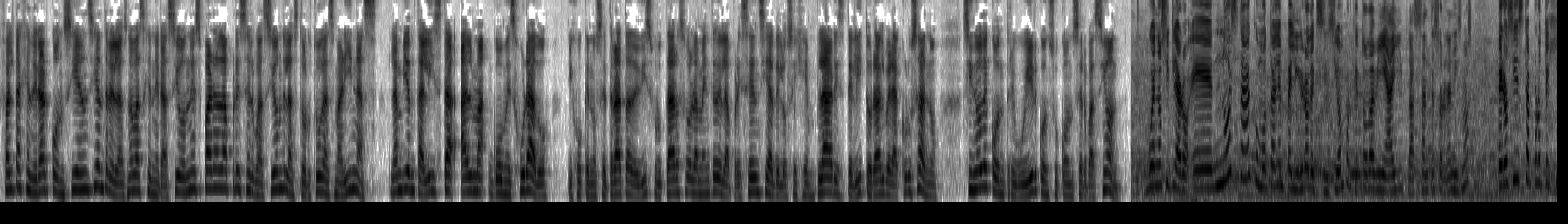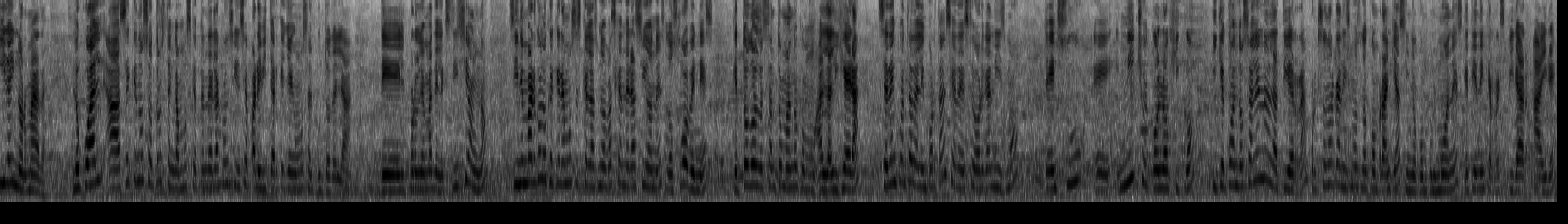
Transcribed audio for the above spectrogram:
Falta generar conciencia entre las nuevas generaciones para la preservación de las tortugas marinas. La ambientalista Alma Gómez Jurado dijo que no se trata de disfrutar solamente de la presencia de los ejemplares del litoral veracruzano, sino de contribuir con su conservación. Bueno, sí, claro, eh, no está como tal en peligro de extinción porque todavía hay bastantes organismos, pero sí está protegida y normada, lo cual hace que nosotros tengamos que tener la conciencia para evitar que lleguemos al punto de la, del problema de la extinción, ¿no? Sin embargo, lo que queremos es que las nuevas generaciones, los jóvenes, que todo lo están tomando como a la ligera, se den cuenta de la importancia de este organismo en su eh, nicho ecológico y que cuando salen a la tierra, porque son organismos no con branquias, sino con pulmones que tienen que respirar aire,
